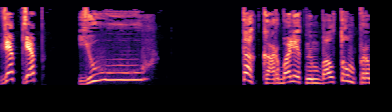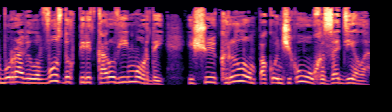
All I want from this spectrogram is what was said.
вяп вяп. Юр. Так арбалетным болтом пробуравила воздух перед коровьей мордой еще и крылом по кончику уха задела.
